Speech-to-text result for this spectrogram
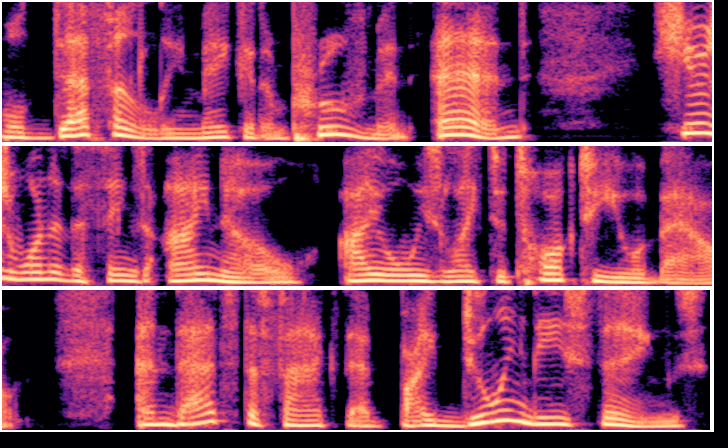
will definitely make an improvement. And here's one of the things I know I always like to talk to you about. And that's the fact that by doing these things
